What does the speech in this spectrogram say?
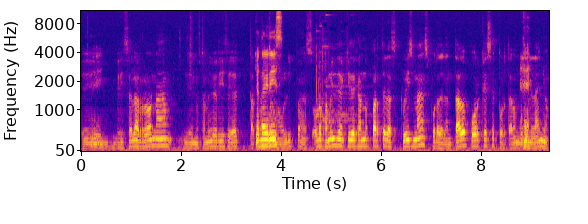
Eh, Sí. Grisela Rona, eh, nuestra amiga Gris, allá. Tamaulipas. Hola familia, aquí dejando parte de las Christmas por adelantado porque se portaron bien el año.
